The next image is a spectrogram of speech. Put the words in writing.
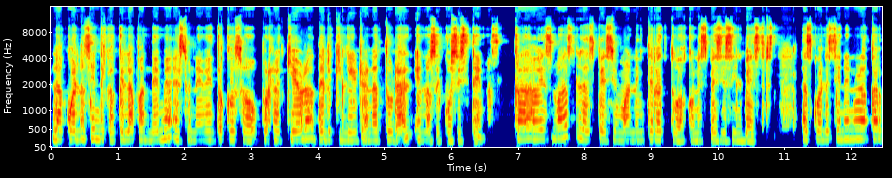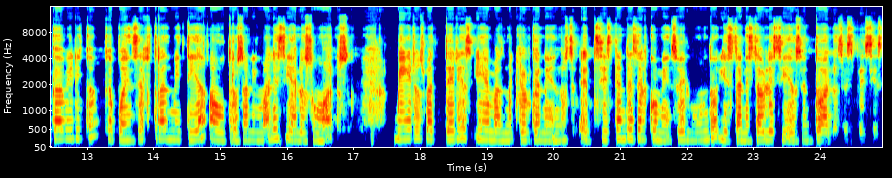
la cual nos indica que la pandemia es un evento causado por la quiebra del equilibrio natural en los ecosistemas. Cada vez más la especie humana interactúa con especies silvestres, las cuales tienen una carga vírica que pueden ser transmitida a otros animales y a los humanos. Virus, bacterias y demás microorganismos existen desde el comienzo del mundo y están establecidos en todas las especies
